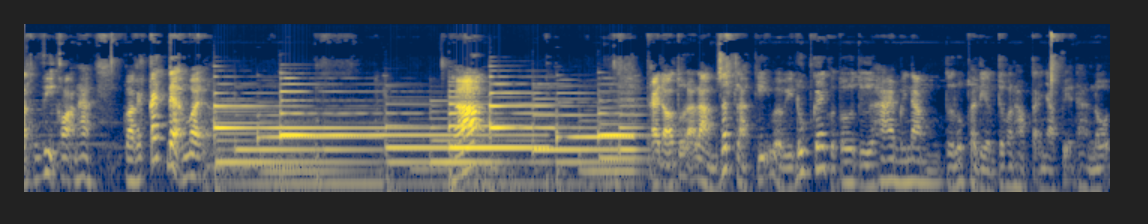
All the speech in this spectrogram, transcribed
Là thú vị các bạn ha. Và cái cách đệm vậy. Đó. Cái đó tôi đã làm rất là kỹ bởi vì đúc kết của tôi từ 20 năm, từ lúc thời điểm tôi còn học tại nhạc viện Hà Nội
